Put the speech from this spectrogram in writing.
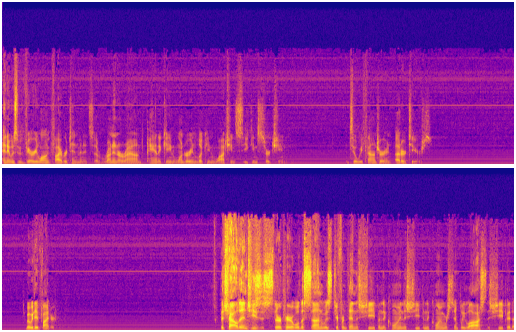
And it was a very long five or ten minutes of running around, panicking, wondering, looking, watching, seeking, searching, until we found her in utter tears. But we did find her. The child in Jesus' third parable, the son, was different than the sheep and the coin. The sheep and the coin were simply lost. The sheep had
